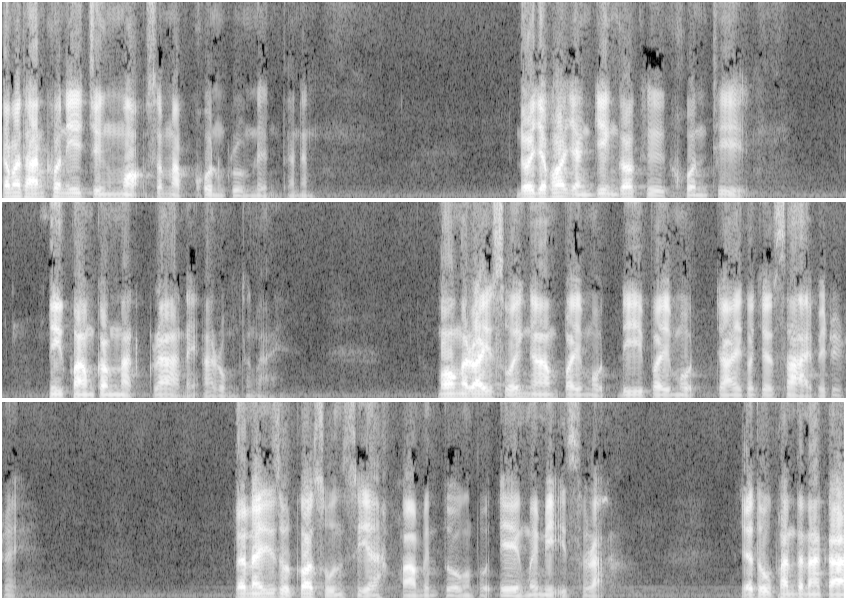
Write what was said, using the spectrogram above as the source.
กรรมฐานข้อนี้จึงเหมาะสำหรับคนกลุ่มหนึ่งเท่านั้น โดยเฉพาะอย่างยิ่งก็คือคนที่มีความกำหนัดกล้าในอารมณ์ทั้งหลาย มองอะไรสวยงามไปหมดดีไปหมดใจก็จะสายไปเรื่อยๆ และในที่สุดก็สูญเสียความเป็นตัวของตัวเองไม่มีอิสระ จะถูกพันธนาการ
